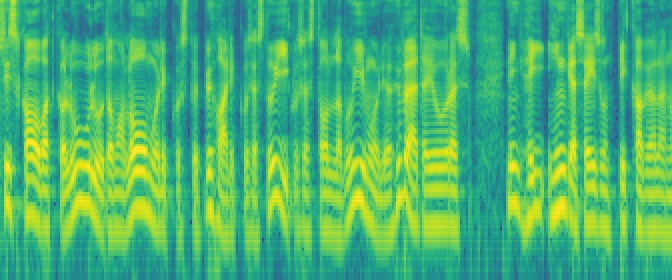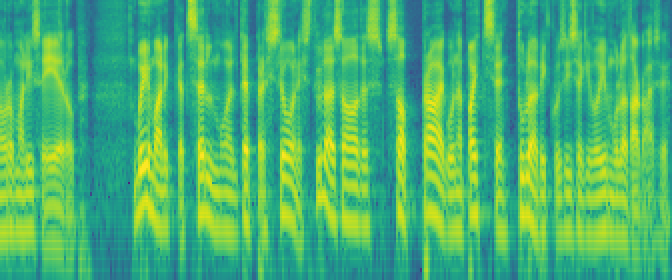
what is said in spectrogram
Siis kaovad ka luulud oma loomulikust või pühalikkusest õigusest olla võimul ja hüvede juures ning hingeseisund pikapeale normaliseerub. Võimalik, et sel moel depressioonist üle saades saab praegune patsient tulevikus isegi võimule tagasi.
